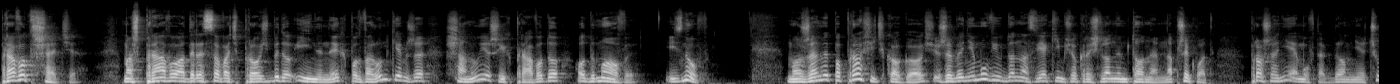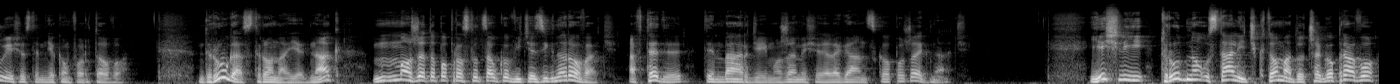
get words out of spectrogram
Prawo trzecie. Masz prawo adresować prośby do innych pod warunkiem, że szanujesz ich prawo do odmowy. I znów, możemy poprosić kogoś, żeby nie mówił do nas jakimś określonym tonem, na przykład proszę nie mów tak do mnie, czuję się z tym niekomfortowo. Druga strona jednak może to po prostu całkowicie zignorować, a wtedy tym bardziej możemy się elegancko pożegnać. Jeśli trudno ustalić, kto ma do czego prawo,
